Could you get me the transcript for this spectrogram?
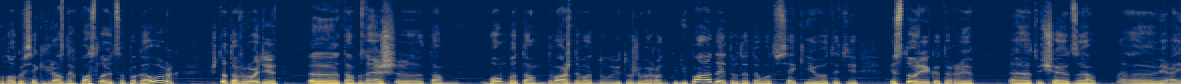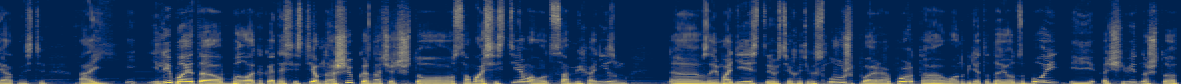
много всяких разных пословиц и поговорок, что-то вроде, э, там, знаешь, э, там, бомба там дважды в одну и ту же воронку не падает, вот это вот всякие вот эти истории, которые э, отвечают за э, вероятности. А, и, и либо это была какая-то системная ошибка, значит, что сама система, вот сам механизм э, взаимодействия всех этих служб аэропорта, он где-то дает сбой, и очевидно, что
